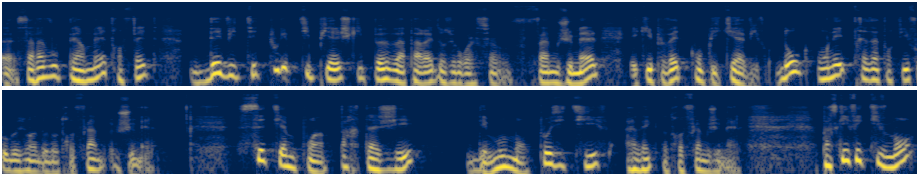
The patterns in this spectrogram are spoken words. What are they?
Euh, ça va vous permettre en fait d'éviter tous les petits pièges qui peuvent apparaître dans une relation flamme jumelle et qui peuvent être compliqués à vivre. Donc on est très attentif aux besoins de notre flamme jumelle. Septième point, partager des moments positifs avec notre flamme jumelle. Parce qu'effectivement,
